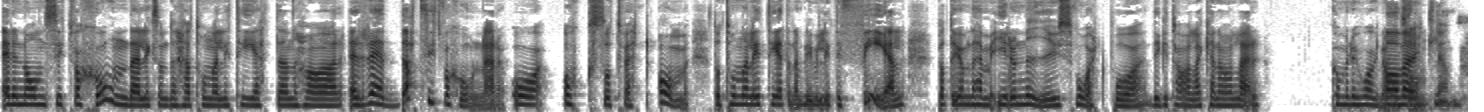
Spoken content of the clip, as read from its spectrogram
Är det någon situation där liksom, den här tonaliteten har räddat situationer och också tvärtom, då tonaliteten har blivit lite fel? Vi pratar ju om det här med ironi, det är ju svårt på digitala kanaler. Kommer du ihåg någon Ja, verkligen. Sån?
